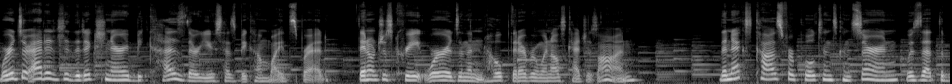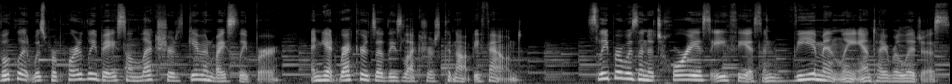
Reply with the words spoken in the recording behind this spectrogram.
Words are added to the dictionary because their use has become widespread. They don't just create words and then hope that everyone else catches on. The next cause for Poulton's concern was that the booklet was purportedly based on lectures given by Sleeper, and yet records of these lectures could not be found. Sleeper was a notorious atheist and vehemently anti religious,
